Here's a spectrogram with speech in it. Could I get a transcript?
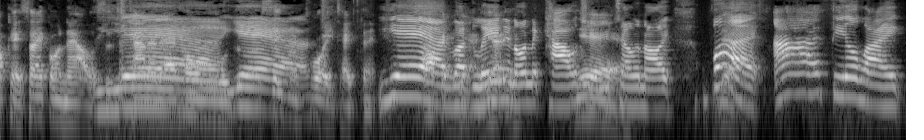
Okay. Psychoanalysis. kind of Yeah, that whole uh, yeah. Sigmund Freud type thing. Yeah, Okay, about yeah, laying yeah, on the couch and you're telling all. But Yeah. I feel like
